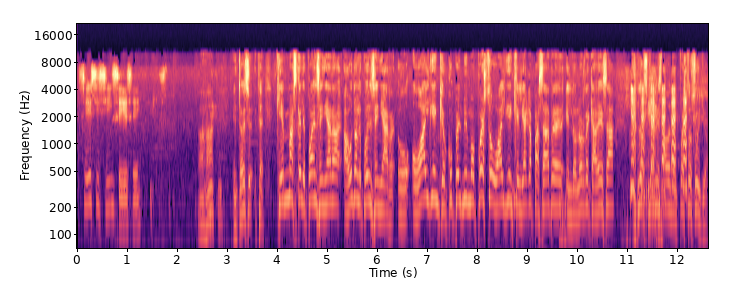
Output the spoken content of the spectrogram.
Sí, sí, sí. Sí, sí. Ajá. Entonces, ¿quién más que le pueda enseñar a, a uno le puede enseñar? O, o, alguien que ocupe el mismo puesto o alguien que le haga pasar el dolor de cabeza a los que han estado en el puesto suyo.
